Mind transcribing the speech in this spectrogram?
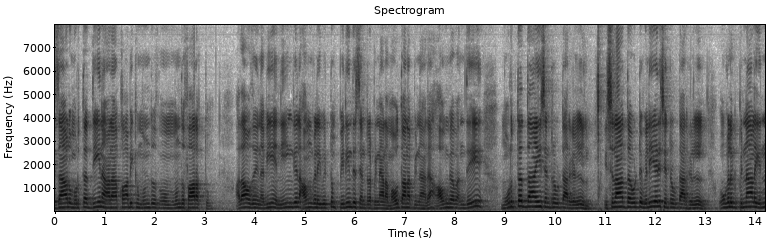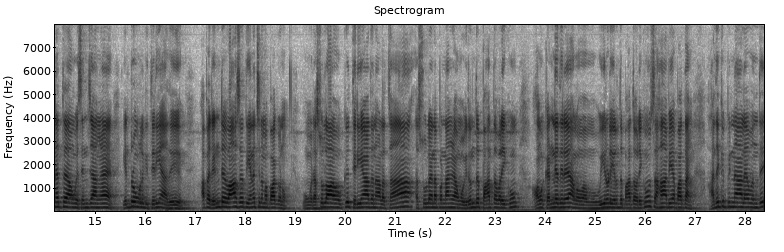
எசாலு முர்த்தீன் அலா காபிக்கு முந்து முந்து ஃபாரக்தும். அதாவது நபியே நீங்கள் அவங்களை விட்டும் பிரிந்து சென்ற பின்னால் மௌத்தான பின்னால் அவங்க வந்து முர்த்தத்தாகி சென்று விட்டார்கள் இஸ்லாத்தை விட்டு வெளியேறி சென்று விட்டார்கள். உங்களுக்கு பின்னால் என்னத்தை அவங்க செஞ்சாங்க என்று உங்களுக்கு தெரியாது. அப்போ ரெண்டு வாசத்தை இணைச்சி நம்ம பார்க்கணும். உங்கள் ரசுல்லாவுக்கு தெரியாதனால தான் ரசூல்லா என்ன பண்ணாங்க? அவங்க இருந்து பார்த்த வரைக்கும் அவங்க கண்ணெதிரே அவங்க உயிரோடு இருந்து பார்த்த வரைக்கும் சஹாபியாக பார்த்தாங்க. அதுக்கு பின்னால் வந்து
